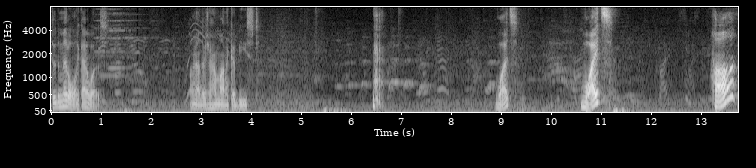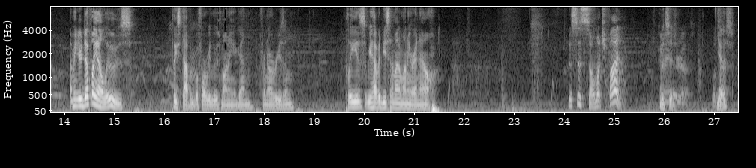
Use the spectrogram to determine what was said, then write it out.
through the middle, like I was. Oh no, there's a harmonica beast. What? What? Huh? I mean, you're definitely gonna lose. Please stop it before we lose money again for no reason. Please, we have a decent amount of money right now. This is so much fun. What's it? Yes. Why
